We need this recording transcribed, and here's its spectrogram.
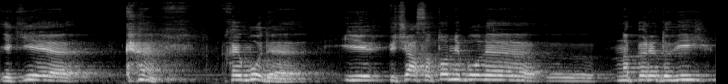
які хай буде. І під час АТО не були е, на передовій,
